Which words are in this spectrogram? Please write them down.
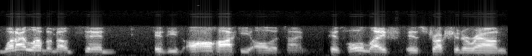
what I love about Sid is he's all hockey all the time. His whole life is structured around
